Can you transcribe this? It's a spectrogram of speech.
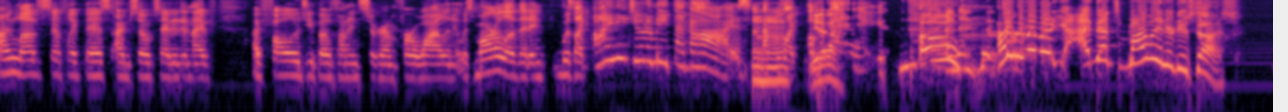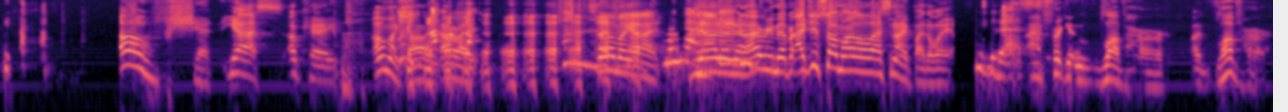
I love stuff like this. I'm so excited, and I've I've followed you both on Instagram for a while, and it was Marla that in, was like, "I need you to meet the guys," and I was Mhm. like, "Okay." Yeah. Oh, And then I remember. Yeah, that's Marla introduced us. oh shit! Yes. Okay. Oh my god. All right. Oh my god. No, no, no. I remember. I just saw Marla last night. By the way, He's the best. I freaking love her. I love her.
